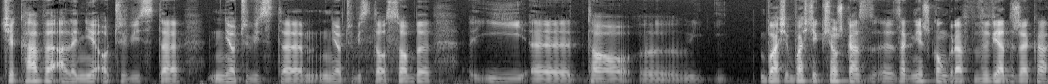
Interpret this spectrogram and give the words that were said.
ciekawe, ale nieoczywiste, nieoczywiste, nieoczywiste osoby i e, to e, właśnie, książka z, z Agnieszką Graf, Wywiad Rzeka,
